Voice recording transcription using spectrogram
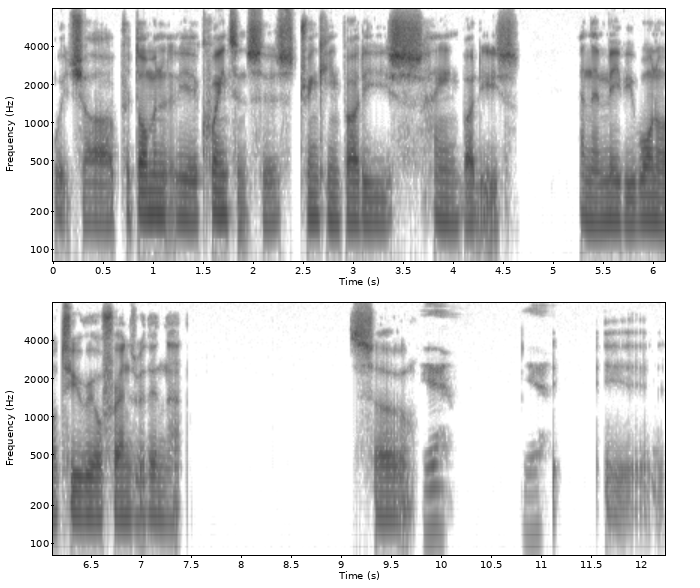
which are predominantly acquaintances, drinking buddies, hanging buddies, and then maybe one or two real friends within that. So Yeah, yeah, i-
